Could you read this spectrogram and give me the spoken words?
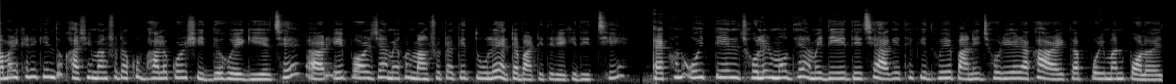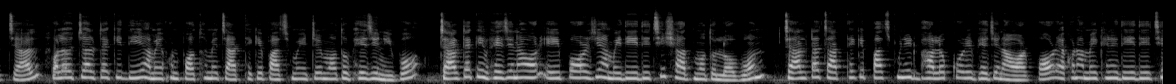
আমার এখানে কিন্তু খাসি মাংসটা খুব ভালো করে সিদ্ধ হয়ে গিয়েছে আর এই পর্যায়ে আমি এখন মাংসটাকে তুলে একটা বাটিতে রেখে দিচ্ছি। এখন ওই তেল ঝোলের মধ্যে আমি দিয়ে দিচ্ছি আগে থেকে ধুয়ে পানি ঝরিয়ে রাখা আড়াই কাপ পরিমাণ পলয়ের চাল। পলয়ের চালটাকে দিয়ে আমি এখন প্রথমে চার থেকে পাঁচ মিনিটের মতো ভেজে নিব। চালটাকে ভেজে নেওয়ার এই পর্যায়ে আমি দিয়ে দিচ্ছি স্বাদ মতো লবণ। চালটা চার থেকে পাঁচ মিনিট ভালো করে ভেজে নেওয়ার পর এখন আমি এখানে দিয়ে দিয়েছি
